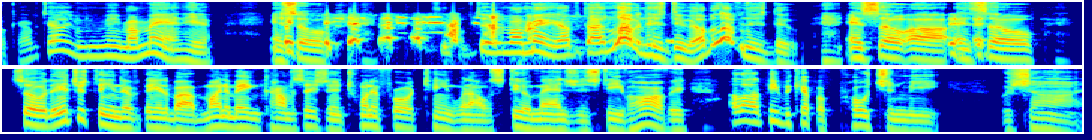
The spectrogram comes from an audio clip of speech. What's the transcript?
Okay, I'm telling you, me, my man here, and so. I'm telling my man, I'm, I'm, loving this dude. I'm loving this dude. And so, uh, and so, so the interesting thing about money making conversation in 2014, when I was still managing Steve Harvey, a lot of people kept approaching me, Rushion,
